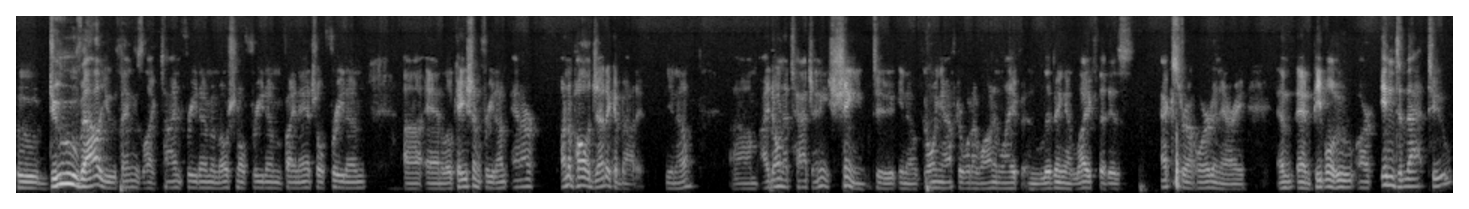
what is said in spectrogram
who do value things like time freedom emotional freedom financial freedom uh, and location freedom and are unapologetic about it you know? Um, i don't attach any shame to you know going after what i want in life and living a life that is extraordinary. And and people who are into that too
